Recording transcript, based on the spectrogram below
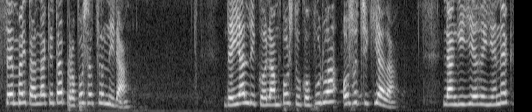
zenbait aldaketa proposatzen dira. Deialdiko lanpostu kopurua oso txikia da. Langile gehienek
